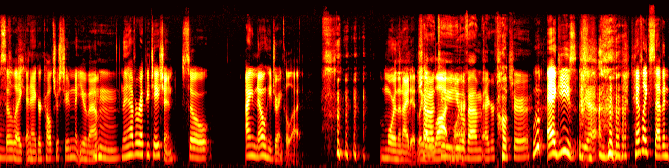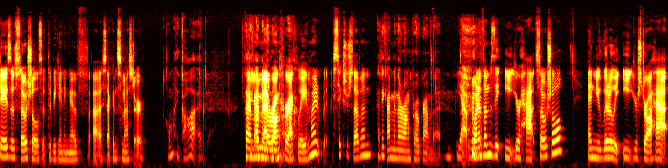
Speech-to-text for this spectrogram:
so like an agriculture student at U of M. Mhm. They have a reputation, so I know he drank a lot more than I did, like Shout a lot to more. U of M agriculture. Woo, Aggies! yeah. they have like seven days of socials at the beginning of uh, second semester, oh my god. if I'm think I'm in the remembering wrong- correctly. Am I six or seven? I think I'm in the wrong program then. Yeah, one of them's the eat your hat social, and you literally eat your straw hat.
